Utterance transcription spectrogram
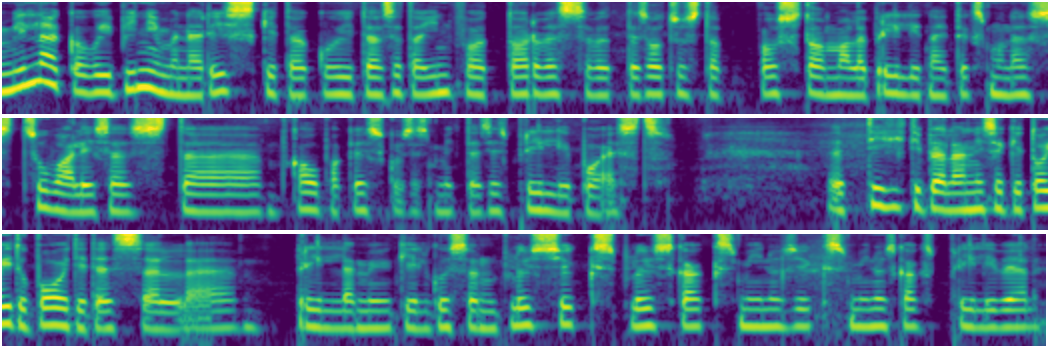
millega võib inimene riskida, kui ta seda infot arvesse võttes otsustab osta omale prillid näiteks mõnest suvalisest äh, kaubakeskusest, mitte siis prillipoest? Et tihtipeale on isegi toidupoodides seal äh, prille müügil, kus on pluss üks, pluss kaks, miinus üks, miinus kaks prilli peal.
